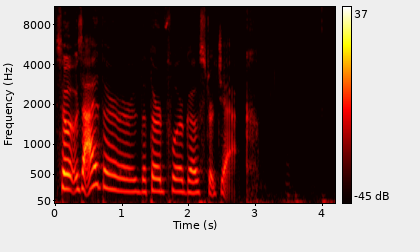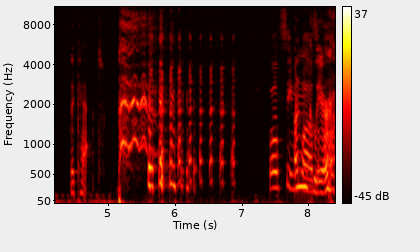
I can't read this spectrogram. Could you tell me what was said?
so it was either the third floor ghost or Jack, the cat. Both seem Unclear.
